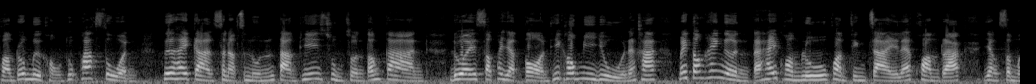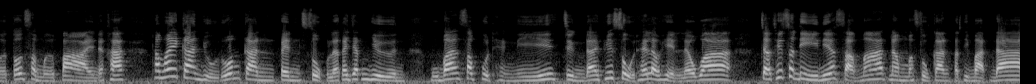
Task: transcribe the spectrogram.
ความร่วมมือของทุกภาคส่วน เพื่อให้การสนับสนุนตามที่ชุมชนต้องการ ด้วยทรัพยากรที่เขามีอยู่นะคะ ไม่ต้องให้เงินแต่ให้ความรู้ความจริงใจและความรักอย่างเสมอต้นเสมอปลายนะคะทำให้การอยู่ร่วมกันเป็นสุขและก็ยั่งยืน หมู่บ้านซัพุดแห่งนี้จึงได้พิสูจน์ให้เราเห็นแล้วว่า จากทฤษฎีเนี่ยสามารถนำมาสู่การปฏิบัติได้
